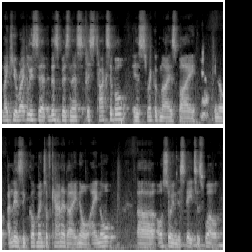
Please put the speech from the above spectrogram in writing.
like you rightly said, this business is taxable, is recognized by, yeah. you know, at least the government of Canada. I know. I know uh, also in the States as well,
